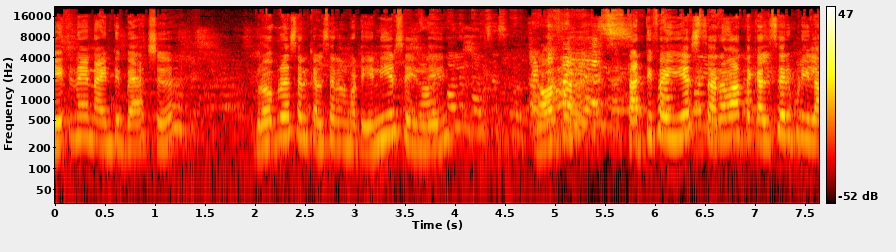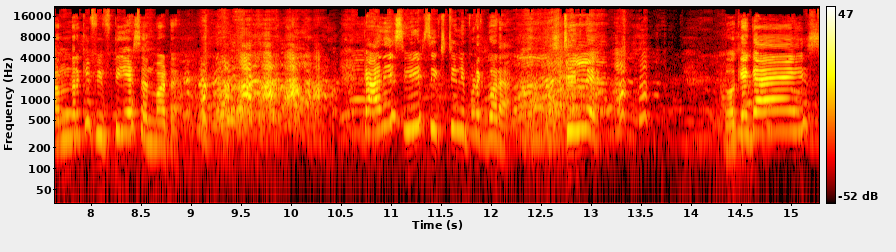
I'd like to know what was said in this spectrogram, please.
ఎయిటీ నైన్ నైంటీ బ్యాచ్. గృహప్రవేశానికి కలిసారనమాట ఎన్ని ఇయర్స్ అయింది? థర్టీ ఫైవ్ ఇయర్స్ తర్వాత కలిసారు ఇప్పుడు వీళ్ళందరికీ ఫిఫ్టీ ఇయర్స్ అనమాట కానీ స్వీట్ సిక్స్టీన్ ఇప్పటికి కూడా. స్టిల్ ఓకే గాయస్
